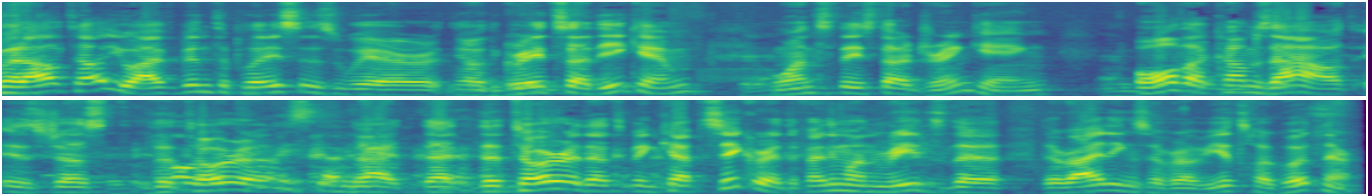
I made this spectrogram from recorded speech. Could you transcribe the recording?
but I'll tell you, I've been to places where you know the great tzaddikim, once they start drinking, all that comes out is just the Torah, right? That the Torah that's been kept secret. If anyone reads the, the writings of Rav Yitzchak Hutner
